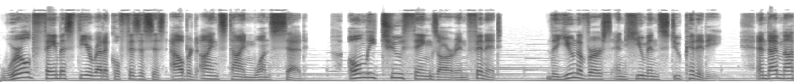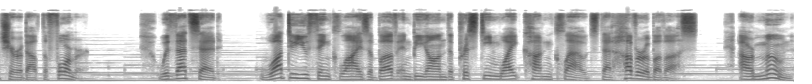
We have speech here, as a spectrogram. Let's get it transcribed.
World famous theoretical physicist Albert Einstein once said, Only two things are infinite the universe and human stupidity, and I'm not sure about the former. With that said, what do you think lies above and beyond the pristine white cotton clouds that hover above us? Our moon,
